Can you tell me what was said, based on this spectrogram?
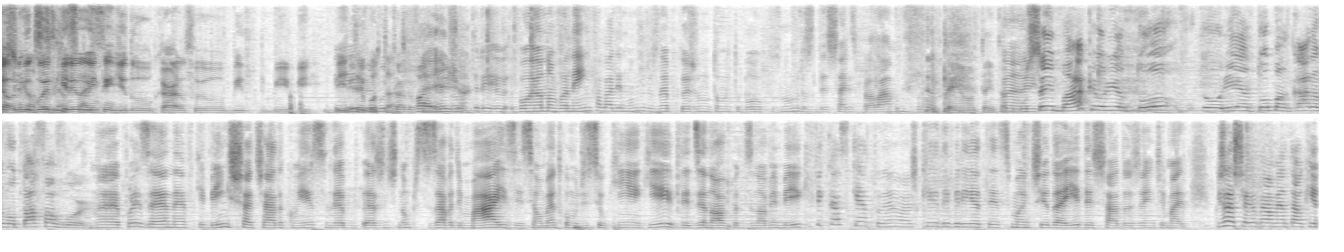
É, a única coisa que eu entendi do Carlos foi o bi, bi, bi. bitributando. Vai, É. Regiane. Bom, eu não vou nem falar de números, né? Porque hoje eu não estou muito boa com os números, deixar eles para lá. Ontem, ontem também. Vai. O Sembacre orientou, orientou a bancada a votar a favor. É, pois é, né? Fiquei bem chateada com isso, né? A gente não precisava de mais esse aumento, como disse o Kim aqui, de 19 para 19,5, que ficasse quieto, né? Eu acho que deveria ter se mantido aí, deixado a gente mais. Porque já chega, vai aumentar o quê?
